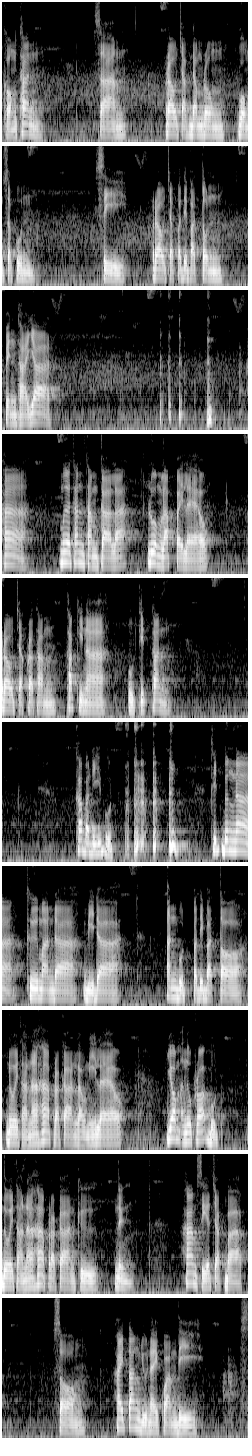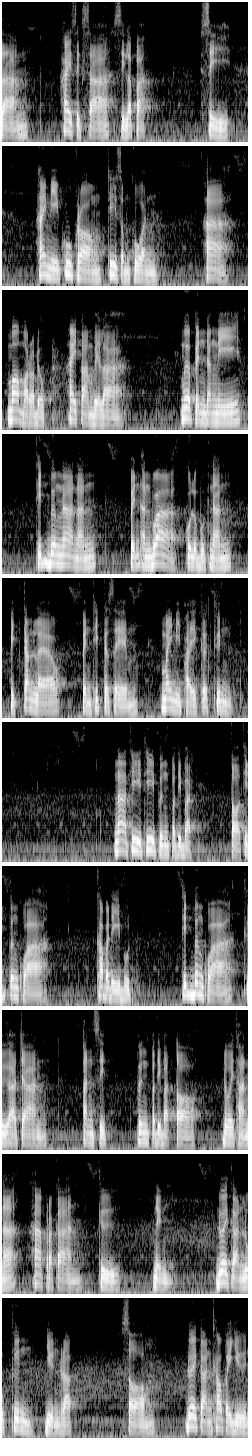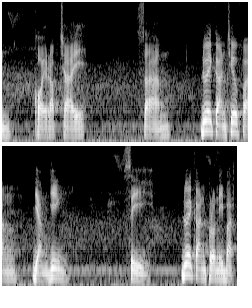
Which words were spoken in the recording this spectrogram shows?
ของท่าน 3. เราจักดำรงวงศกุล 4. เราจะปฏิบัติตนเป็นทายาท 5. เมื่อท่านทำกาละล่วงลับไปแล้ว เราจะกระทำทักกินาอุทิศท่าน ข้าบดีบุตร ทิศเบื้องหน้าคือมารดา บิดา อันบุตรปฏิบัติต่อโดยฐานะห้าประการเหล่านี้แล้ว ย่อมอนุเคราะห์บุตร โดยฐานะห้าประการคือ 1. ห้ามเสียจากบาป 2. ให้ตั้งอยู่ในความดี 3. ให้ศึกษาศิลปะ 4. ให้มีคู่ครองที่สมควร 5. มอบมรดกให้ตามเวลา เมื่อเป็นดังนี้ ทิศเบื้องหน้านั้น เป็นอันว่ากุลบุตรนั้น ปิดกั้นแล้วเป็นทิศเกษม ไม่มีภัยเกิดขึ้น หน้าที่ที่พึงปฏิบัติต่อทิศเบื้องขวาข้าบดีบุตร ทิศเบื้องขวาคืออาจารย์ อันสิทธิ์พึงปฏิบัติต่อ โดยฐานะห้าประการ คือ 1. ด้วยการลุกขึ้น ยืนรับ 2. ด้วยการเข้าไปยืน คอยรับใช้ 3. ด้วยการเชื่อฟังอย่างยิ่ง 4. ด้วยการปรนิบัติ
